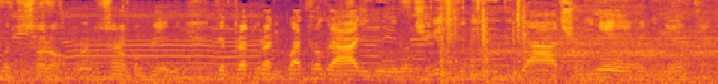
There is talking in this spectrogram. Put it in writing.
non ci sono, non ci sono problemi. Temperatura di 4 gradi, quindi non c'è rischio di, di ghiaccio, di neve, di niente.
